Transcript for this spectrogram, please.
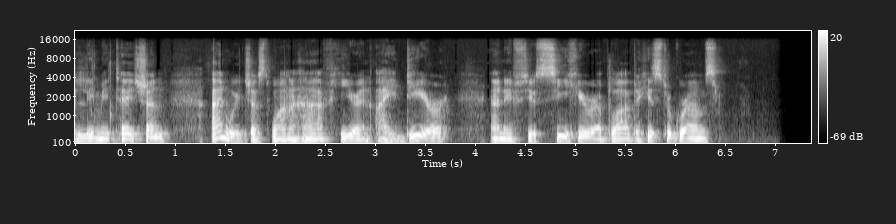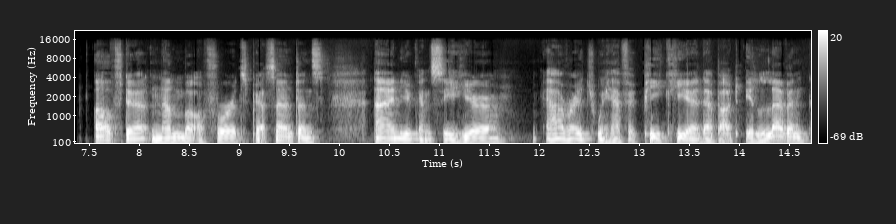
limitation, and we just want to have here an idea. And if you see here, apply the histograms of the number of words per sentence, and you can see here, average, we have a peak here at about 11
